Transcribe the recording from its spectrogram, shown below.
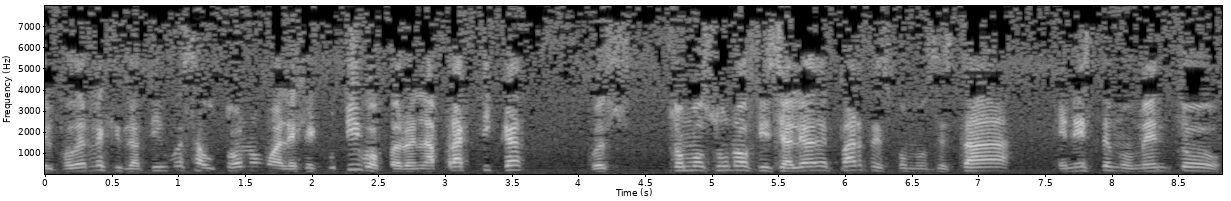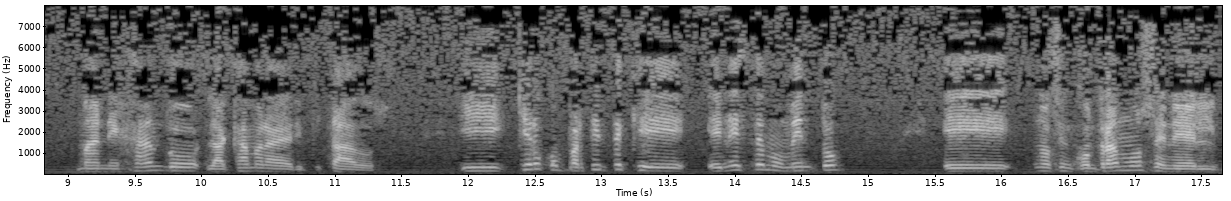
el poder legislativo es autónomo al ejecutivo, pero en la práctica, pues somos una oficialidad de partes, como se está en este momento manejando la Cámara de Diputados. Y quiero compartirte que en este momento eh, nos encontramos en el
